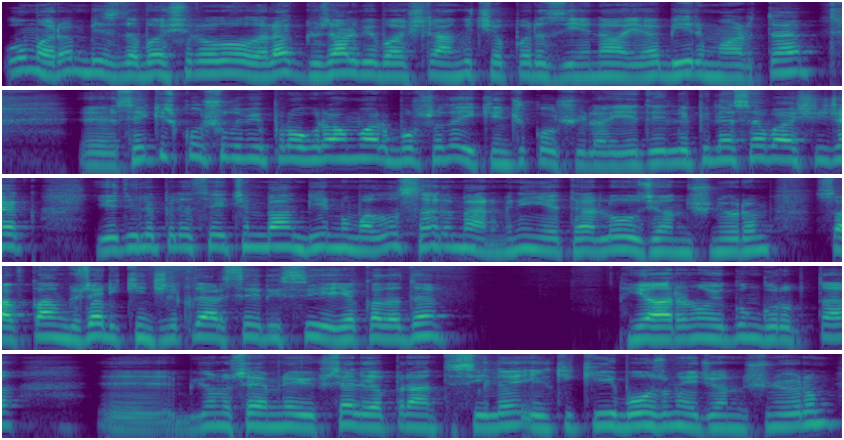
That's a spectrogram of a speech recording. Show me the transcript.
Umarım biz de başarılı olarak güzel bir başlangıç yaparız yeni aya 1 Mart'ta. 8 koşulu bir program var. Bursa'da ikinci koşuyla 7'li plase başlayacak. 7'li plase için ben 1 numaralı sarı merminin yeterli olacağını düşünüyorum. Safkan güzel ikincilikler serisi yakaladı. Yarın uygun grupta e, Yunus Emre Yüksel aprentisiyle ilk ikiyi bozmayacağını düşünüyorum.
